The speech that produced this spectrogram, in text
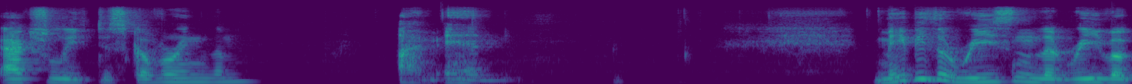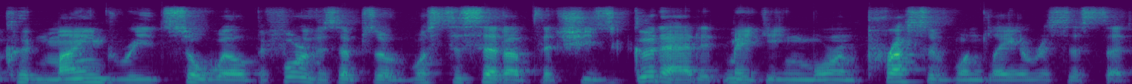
actually discovering them. I'm in. Maybe the reason that Reva could mind read so well before this episode was to set up that she's good at it making more impressive when Leia resists it.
